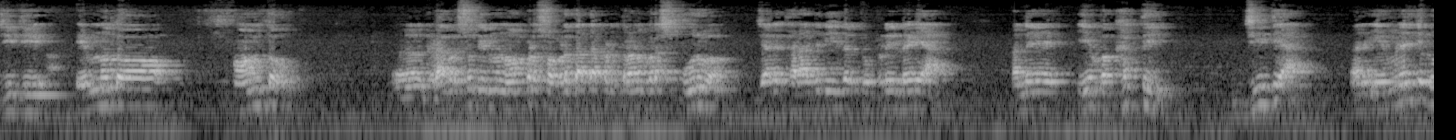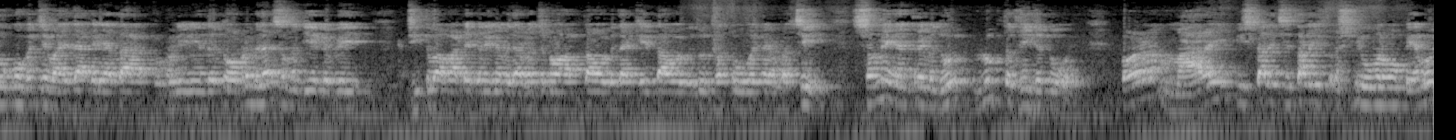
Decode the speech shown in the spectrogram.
જી જી. એમનો તો આમ તો ઘણા વર્ષોથી એમનું નામ પણ સાંભળતા હતા, પણ ત્રણ વર્ષ પૂર્વ જ્યારે થરાદની અંદર ચૂંટણી લડ્યા અને એ વખતથી જીત્યા અને એમણે જે લોકો વચ્ચે વાયદા કર્યા હતા ચૂંટણીની અંદર, તો આપણે બધા સમજીએ કે ભાઈ જીતવા માટે કરીને બધા વચનો આપતા હોય, બધા કહેતા હોય, બધું થતું હોય, અને પછી સમય અંતરે બધું લુપ્ત થઈ જતું હોય. પણ મારે પિસ્તાલીસ, છેતાલીસ વર્ષની ઉંમરમાં પહેલો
